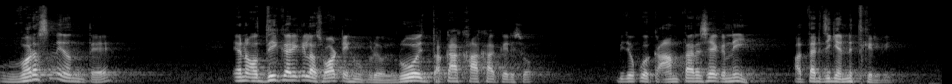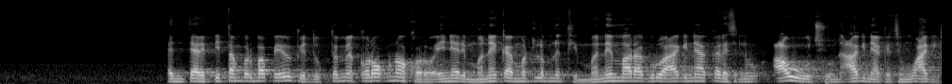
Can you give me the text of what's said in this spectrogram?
વર્ષને અંતે એનો અધિકારી કેટલા સોટી હું રોજ ધક્કા ખા ખા કરીશો. બીજો કોઈ કામ તારે છે કે નહીં? અત્યારે જગ્યા નથી કરવી. અને ત્યારે પિતાંબર બાપે એવું કીધું તમે કરો કે ન કરો. એને મને કાંઈ મતલબ નથી. મને મારા ગુરુ આજ્ઞા કરે છે હું આવું છું ને આજ્ઞા કરે છે. હું આવીશ.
